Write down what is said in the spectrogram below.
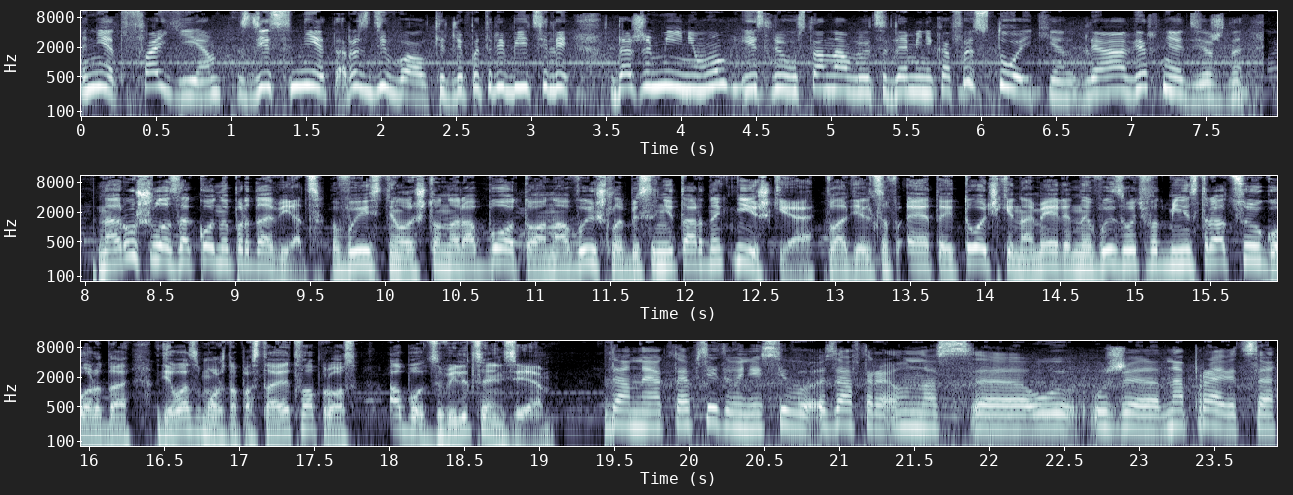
нет фойе, здесь нет раздевалки для потребителей. Даже минимум, если устанавливается для мини-кафе, стойки для верхней одежды. Нарушила законы продавец. Выяснилось, что на работу она вышла без санитарной книжки. Владельцев этой точки намерены вызвать в администрацию города, где, возможно, поставят вопрос об отзыве лицензии. Данный акт обследования завтра у нас э, уже направится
